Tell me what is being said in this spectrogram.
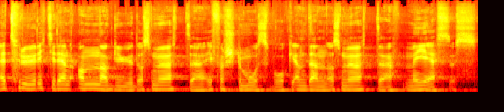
Jeg tror ikke det er en annen gud oss møter i første Mosebok enn den oss møter med Jesus.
